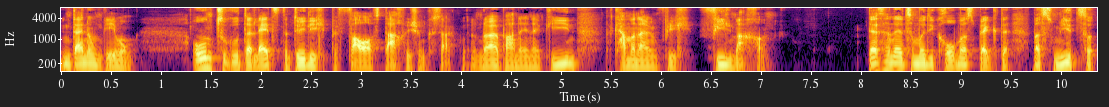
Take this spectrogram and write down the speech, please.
in deiner Umgebung. Und zu guter Letzt natürlich PV aufs Dach, wie schon gesagt, mit erneuerbaren Energien, da kann man eigentlich viel machen. Das sind jetzt einmal die groben Aspekte, was mir so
